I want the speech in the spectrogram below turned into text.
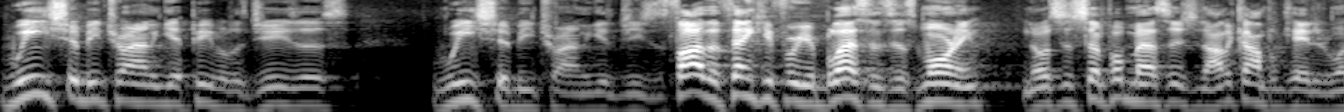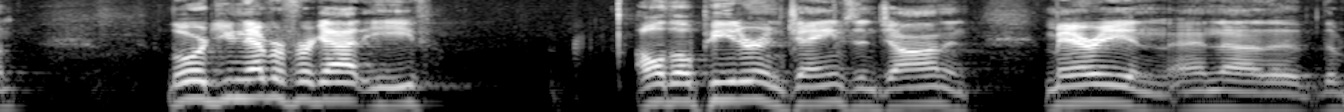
We should be trying to get people to Jesus. We should be trying to get to Jesus. Father, thank you for your blessings this morning. Know it's a simple message, not a complicated one. Lord, you never forgot Eve. Although Peter and James and John and Mary and, and uh, the, the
